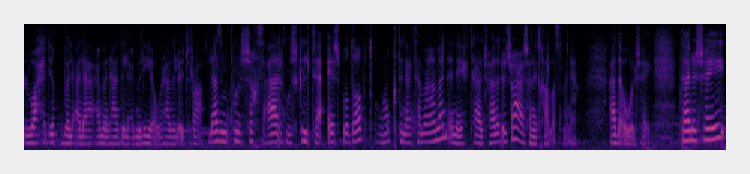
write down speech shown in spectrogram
الواحد يقبل على عمل هذه العملية أو هذا الإجراء. لازم يكون الشخص عارف مشكلته إيش بالضبط ومقتنع تماما أنه يحتاج هذا الإجراء عشان يتخلص منها. هذا أول شيء. ثاني شيء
